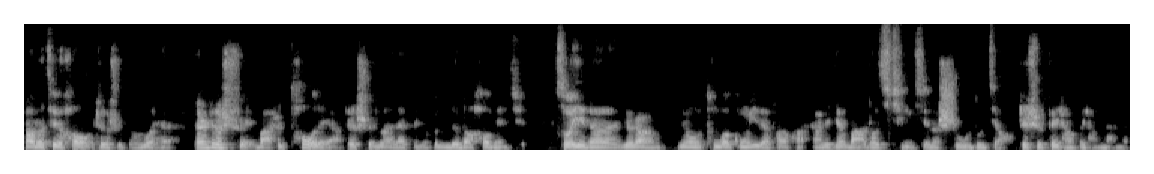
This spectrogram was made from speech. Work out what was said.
到了最后这个水就落下来。但是这个水瓦是透的呀，这个水落下来肯定会流到后面去，所以呢，又让用通过工艺的方法让这些瓦都倾斜了十五度角，这是非常非常难的，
